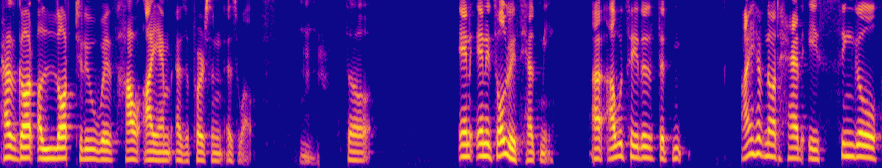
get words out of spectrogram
has got a lot to do with how I am as a person as well. Mm. So, and and it's always helped me. I, I would say this that I have not had a single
